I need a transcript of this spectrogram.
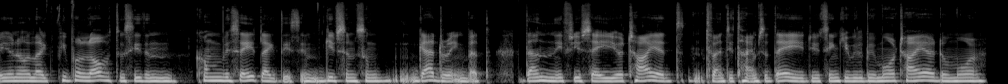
you know like people love to sit and conversate like this and gives them some gathering. But then if you say you're tired 20 times a day do you think you will be more tired or more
